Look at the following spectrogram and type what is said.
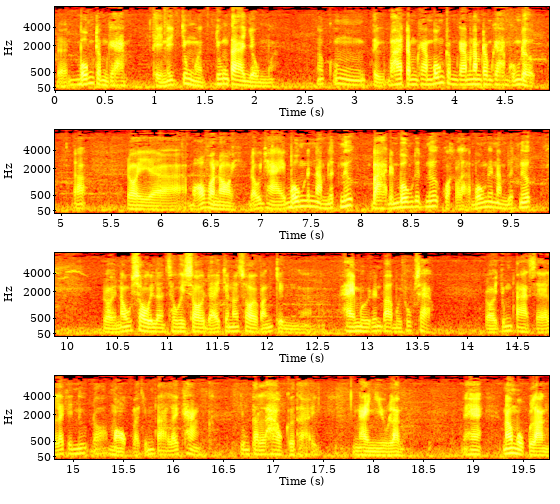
đến 400g thì nói chung là chúng ta dùng à, nó cũng từ 300g 400g 500g cũng được. Đó rồi à, bỏ vào nồi đổ cho hải 4 đến 5 lít nước 3 đến 4 lít nước hoặc là 4 đến 5 lít nước rồi nấu sôi lên sau khi sôi để cho nó sôi khoảng chừng à, 20 đến 30 phút sau. Rồi chúng ta sẽ lấy cái nước đó một là chúng ta lấy khăn chúng ta lau cơ thể ngày nhiều lần ha nấu một lần.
